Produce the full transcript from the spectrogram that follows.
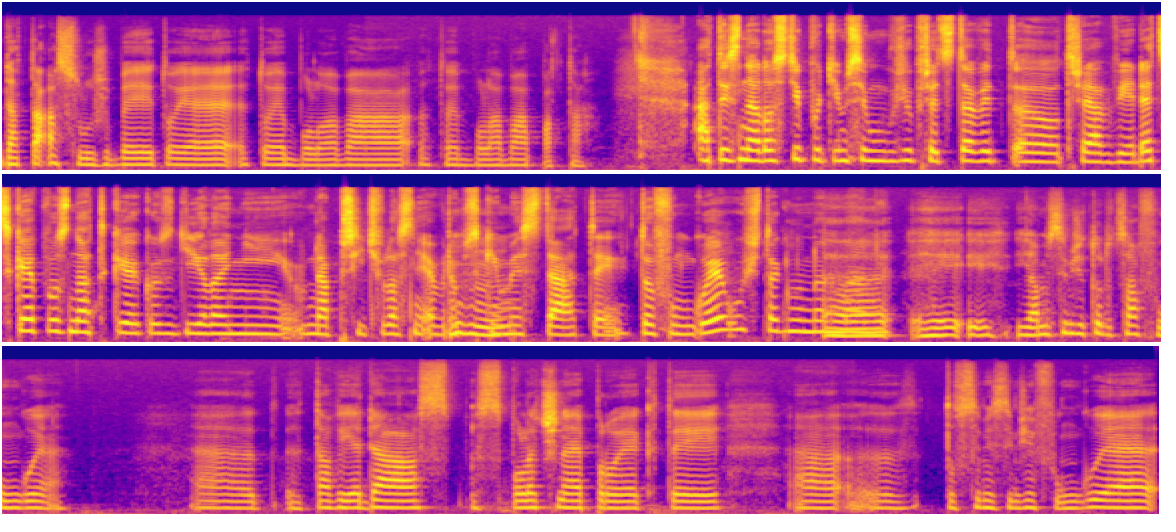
Data a služby, to je, to je, bolavá, to je bolavá pata. A ty znalosti pod tím si můžu představit eh, třeba vědecké poznatky, jako sdílení napříč vlastně evropskými mm-hmm. státy. To funguje už tak normálně? Já myslím, že to docela funguje. Ta věda, společné projekty, to si myslím, že funguje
